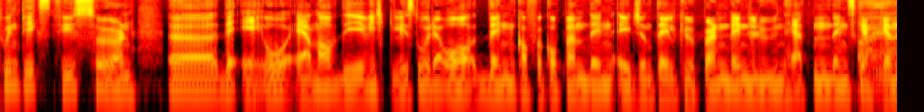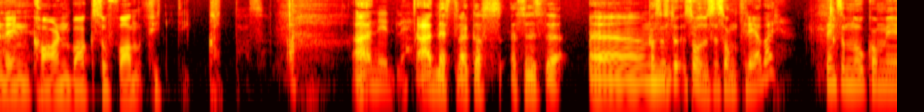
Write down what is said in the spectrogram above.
Twin Peaks, fy søren, det er jo en av de virkelig store. Og den kaffekoppen, den Agent Dale Cooperen, den lunheten, den skrekken, den karen bak sofaen. Fytti. Det er nydelig. Det er et mesterverk, ass. Jeg syns det. Um, Hva synes du, Så du sesong tre der? Den som nå kom i,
